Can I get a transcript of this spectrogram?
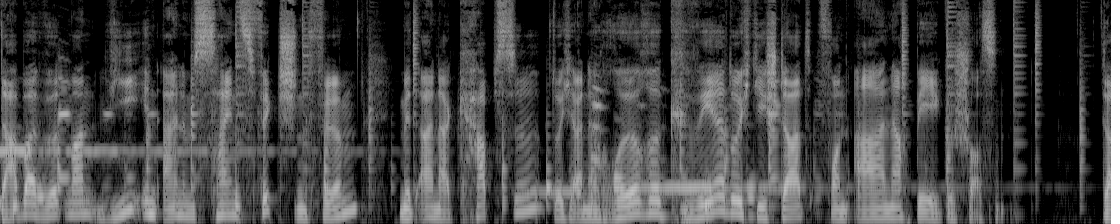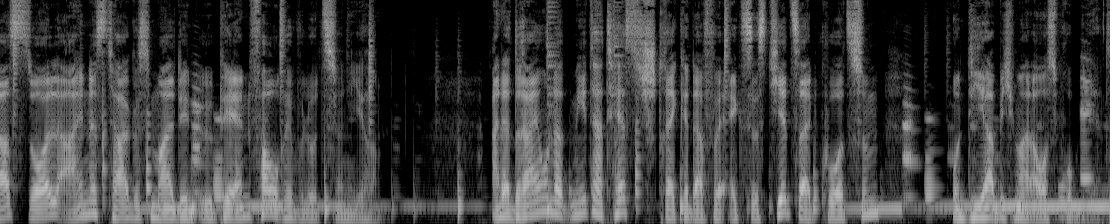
Dabei wird man wie in einem Science-Fiction-Film mit einer Kapsel durch eine Röhre quer durch die Stadt von A nach B geschossen. Das soll eines Tages mal den ÖPNV revolutionieren. Eine 300 Meter Teststrecke dafür existiert seit kurzem und die habe ich mal ausprobiert.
